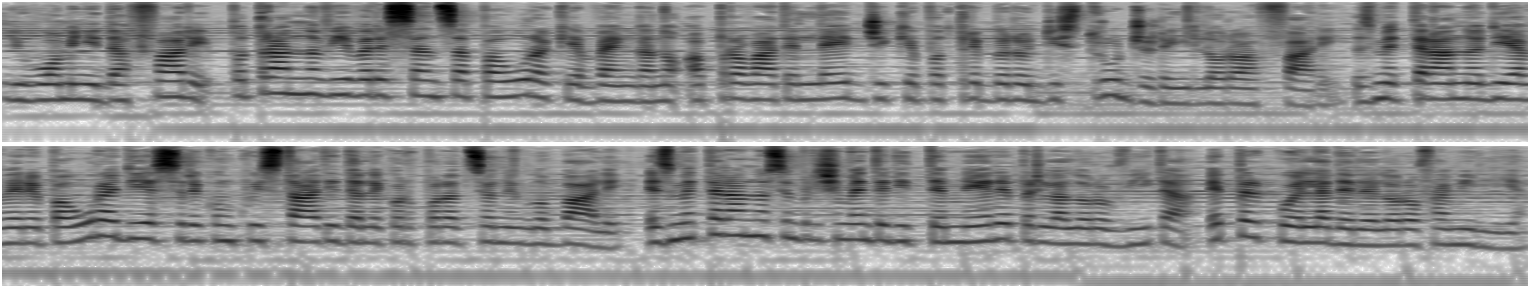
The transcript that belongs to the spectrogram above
Gli uomini d'affari potranno vivere senza paura che vengano approvate leggi che potrebbero distruggere i loro affari. Smetteranno di avere paura di essere conquistati dalle corporazioni globali e smetteranno semplicemente di temere per la loro vita e per quella delle loro famiglie.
